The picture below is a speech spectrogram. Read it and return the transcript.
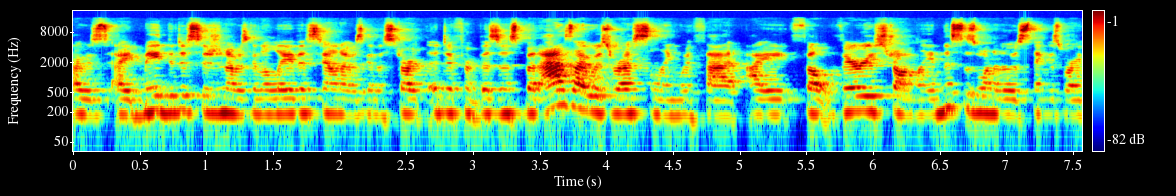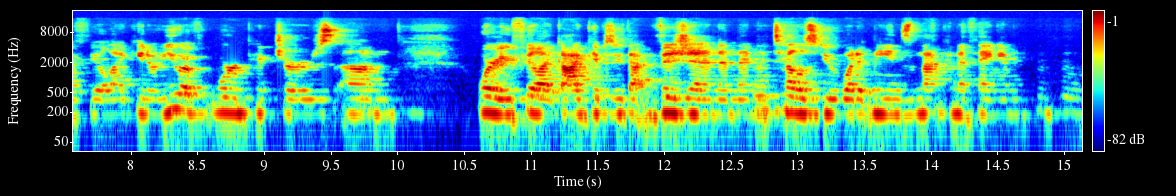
I was I had made the decision I was going to lay this down. I was going to start a different business. But as I was wrestling with that, I felt very strongly. And this is one of those things where I feel like you know you have word pictures um, where you feel like God gives you that vision and then Mhm. it tells you what it means and that kind of thing. And Mhm.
